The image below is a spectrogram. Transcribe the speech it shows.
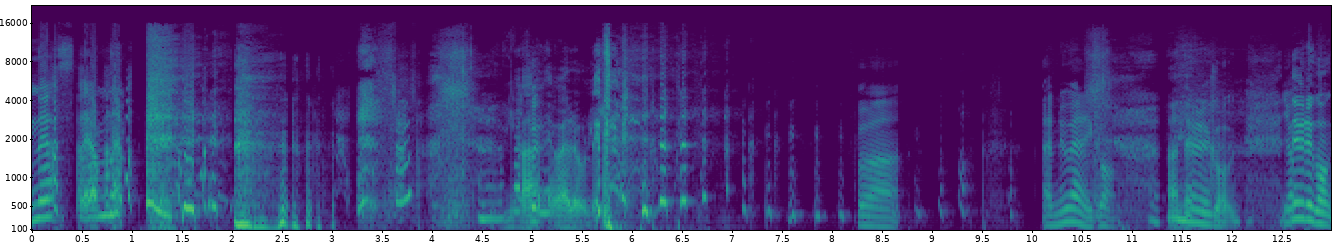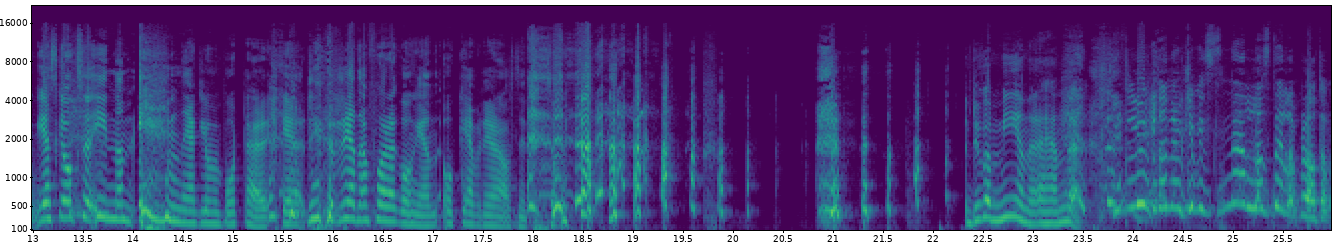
Nästa ämne. Ja, det var roligt. Nu är det igång. Ja, nu är det igång. Nu är det igång. Jag ska också innan, innan jag glömmer bort det här, eh, redan förra gången och även i det här avsnittet. Så, Du var med när det hände. Sluta nu, kan vi snälla, snälla prata om?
